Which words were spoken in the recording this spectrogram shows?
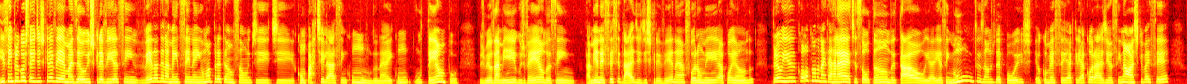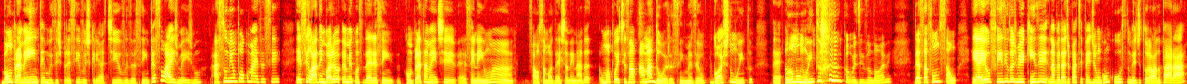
E sempre gostei de escrever, mas eu escrevi, assim, verdadeiramente sem nenhuma pretensão de, de compartilhar, assim, com o mundo, né? E com o tempo, os meus amigos vendo, assim, a minha necessidade de escrever, né? Foram me apoiando pra eu ir colocando na internet, soltando e tal. E aí, assim, muitos anos depois, eu comecei a criar coragem, assim, não, acho que vai ser bom pra mim em termos expressivos, criativos, assim, pessoais mesmo. Assumir um pouco mais esse, esse lado, embora eu, eu me considere, assim, completamente eh, sem nenhuma falsa modéstia nem nada, uma poetisa amadora, assim, mas eu gosto muito, eh, amo muito, como diz o nome, dessa função. E aí eu fiz em 2015, na verdade eu participei de um concurso de uma editora lá do Pará,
